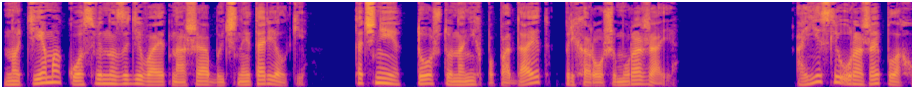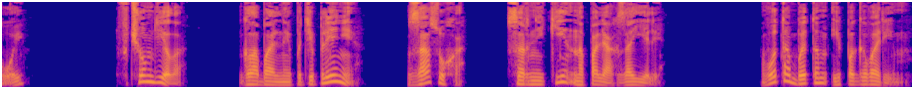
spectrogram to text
Но тема косвенно задевает наши обычные тарелки. Точнее, то, что на них попадает при хорошем урожае. А если урожай плохой? В чем дело? Глобальное потепление? Засуха? Сорняки на полях заели? Вот об этом и поговорим.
